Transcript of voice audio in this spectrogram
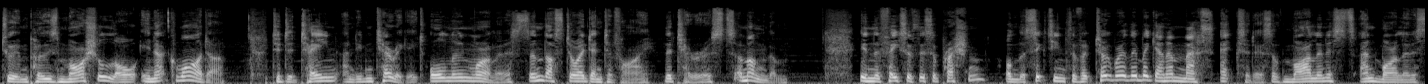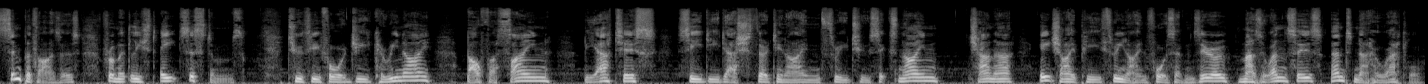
to impose martial law in Aguada, to detain and interrogate all known Marlinists and thus to identify the terrorists among them. In the face of this oppression, on the 16th of October there began a mass exodus of Marlinists and Marlinist sympathisers from at least eight systems 234G Carinae, Balthasine, Beatis, CD-393269, Chana, HIP 39470, Mazuenses, and Nahuatl.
